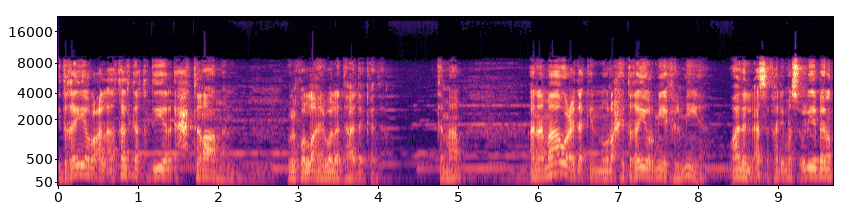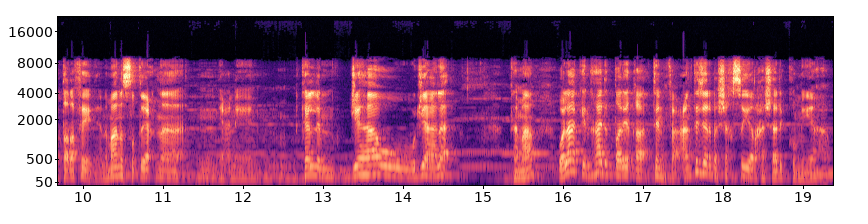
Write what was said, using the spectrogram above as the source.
يتغيروا على الأقل تقدير احتراما. يقول لك والله الولد هذا كذا. تمام؟ أنا ما أوعدك أنه راح يتغير 100% وهذا للأسف هذه مسؤولية بين الطرفين. يعني ما نستطيع إحنا يعني نكلم جهة وجهة لا. تمام؟ ولكن هذه الطريقة تنفع. عن تجربة شخصية راح أشارككم إياها.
